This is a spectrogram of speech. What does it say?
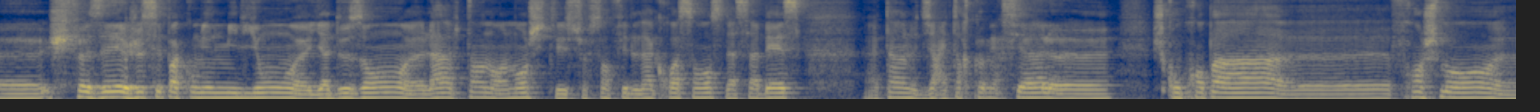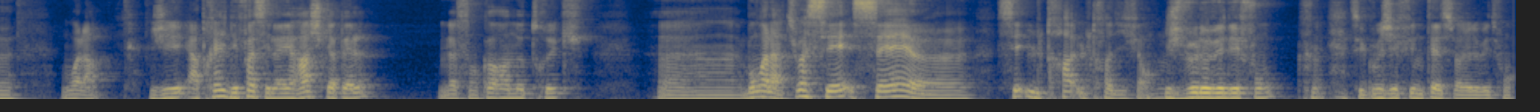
euh, je faisais je sais pas combien de millions il y a deux ans. là, putain, normalement, j'étais sur ça fait de la croissance, là, ça baisse. Putain, le directeur commercial, je comprends pas. franchement, voilà. J'ai après, des fois, c'est la RH qui appelle. Là, c'est encore un autre truc. Euh, bon voilà, tu vois, c'est c'est euh, c'est ultra ultra différent. Je veux lever des fonds. c'est comme j'ai fait une thèse sur les levées de fonds.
